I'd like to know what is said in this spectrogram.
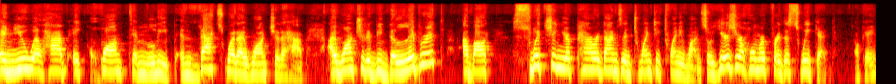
and you will have a quantum leap. And that's what I want you to have. I want you to be deliberate about switching your paradigms in 2021. So here's your homework for this weekend. Okay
